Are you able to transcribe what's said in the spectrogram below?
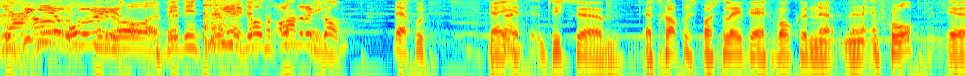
ja, ging oh, op. Oprollen, weer in de de andere kant. Nee, goed. Nee, het, het, is, eh, het grappige is, pas geleden kregen we ook een, eh, een envelop. Eh,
